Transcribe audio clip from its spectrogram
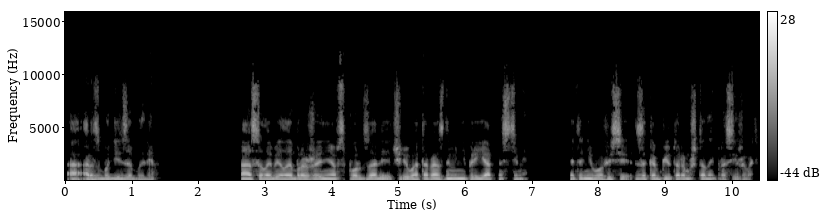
а разбудить забыли а соловелое брожение в спортзале чревато разными неприятностями. Это не в офисе за компьютером штаны просиживать.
